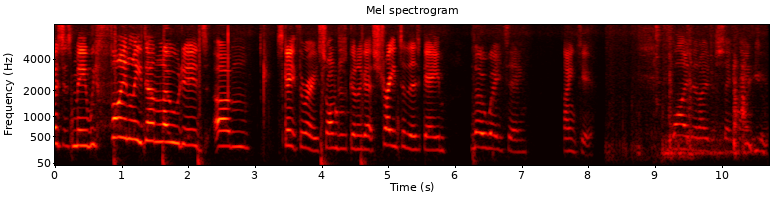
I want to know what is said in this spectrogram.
guys, it's me. We finally downloaded um, Skate 3, so I'm just gonna get straight into this game. No waiting. Thank you. Why did I just say thank you?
